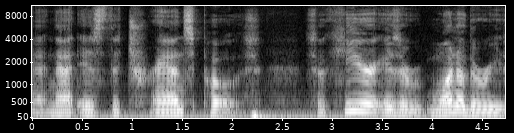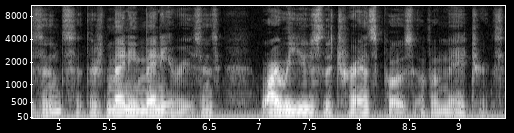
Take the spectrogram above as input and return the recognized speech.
and that is the transpose. So here is a, one of the reasons, there's many, many reasons, why we use the transpose of a matrix.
